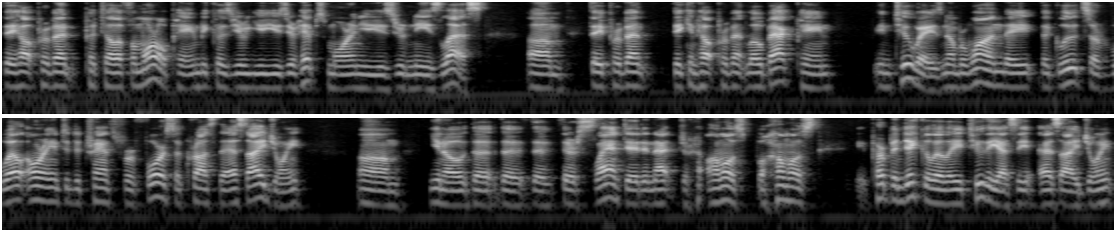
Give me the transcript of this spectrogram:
they help prevent patellofemoral pain because you you use your hips more and you use your knees less. Um, they prevent they can help prevent low back pain in two ways. Number one, they the glutes are well oriented to transfer force across the SI joint. Um, you know, the, the the they're slanted and that almost almost perpendicularly to the SI joint.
